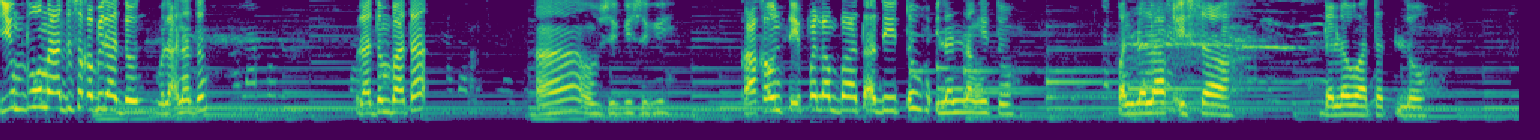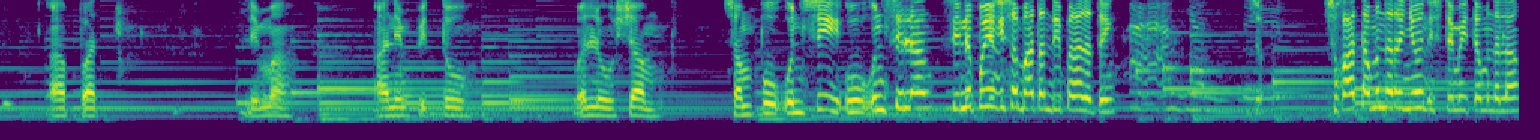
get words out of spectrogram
Yung buong nando sa kabila doon, wala na doon? Wala po. Wala doon bata? Ah, oh, sige, sige. Kakaunti pa lang bata dito. Ilan lang ito? Panlalaki isa, dalawa, tatlo, apat, lima, anim, pito, walo, siyam, sampu, unsi. O, unsi lang. Sino po yung isang bata hindi pa nadating? Ah, yan. So- Sukata mo na rin yun, estimate mo na lang.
